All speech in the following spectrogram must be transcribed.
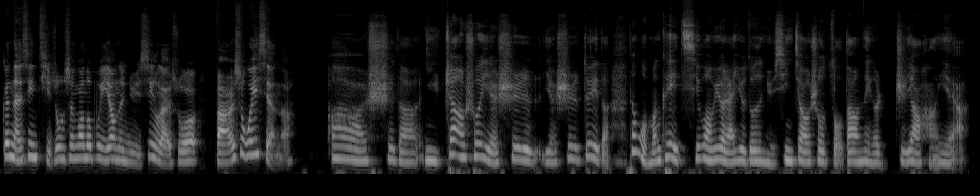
跟男性体重身高都不一样的女性来说，反而是危险的。啊，是的，你这样说也是也是对的。但我们可以期望越来越多的女性教授走到那个制药行业啊，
